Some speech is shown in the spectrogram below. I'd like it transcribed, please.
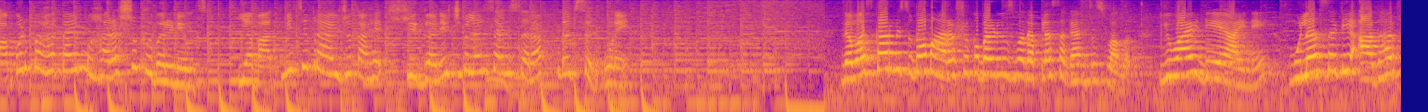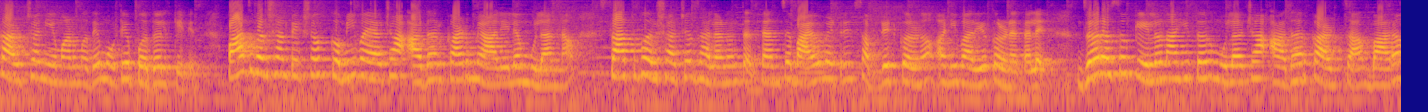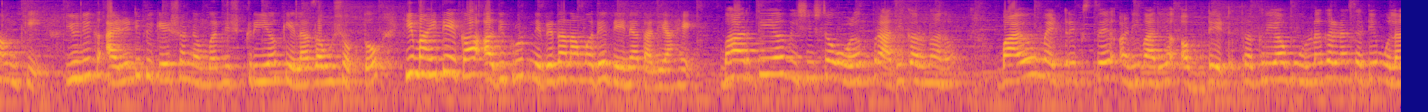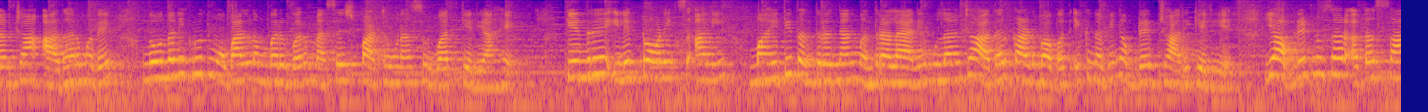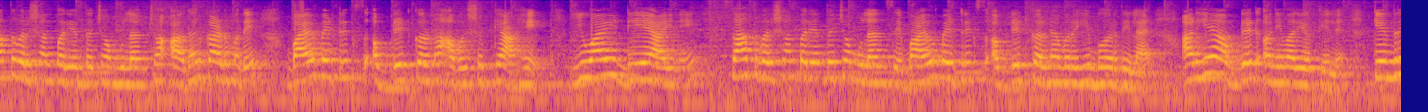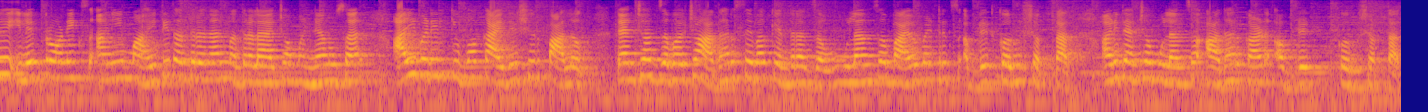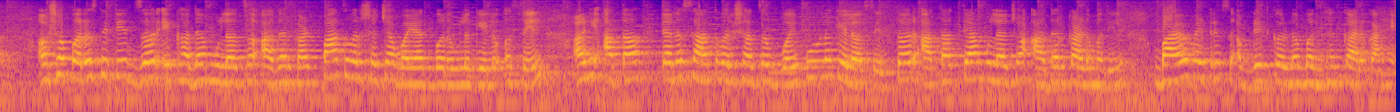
आपण पाहताय महाराष्ट्र खबर न्यूज. या बातमीचे प्रायोजक आहेत श्री गणेश ज्वेलर्स अँड सराफ हडपसर पुणे. नमस्कार मी सुद्धा महाराष्ट्र खबर न्यूजमध्ये आपल्या सगळ्यांचं स्वागत. यू आय डी ने मुलांसाठी आधार कार्डच्या नियमांमध्ये मोठे बदल केलेत. पाच वर्षांपेक्षा कमी वयाच्या आधार कार्ड मिळालेल्या मुलांना सात वर्षाच्या झाल्यानंतर त्यांचे बायोमेट्रिक्स अपडेट करणं अनिवार्य करण्यात आलंय. जर असं केलं नाही तर मुलाच्या आधार कार्डचा बारा अंकी युनिक आयडेंटिफिकेशन नंबर निष्क्रिय केला जाऊ शकतो. ही माहिती एका अधिकृत निवेदनामध्ये देण्यात आली आहे. भारतीय विशिष्ट ओळख प्राधिकरणानं बायोमेट्रिक्सचे अनिवार्य अपडेट प्रक्रिया पूर्ण करण्यासाठी मुलांच्या आधारमध्ये नोंदणीकृत मोबाईल नंबरवर मेसेज पाठवण्यास सुरुवात केली आहे. केंद्रीय इलेक्ट्रॉनिक्स आणि माहिती तंत्रज्ञान मंत्रालयाने मुलांच्या आधार कार्डबाबत एक नवीन अपडेट जारी केली आहे. या अपडेटनुसार आता सात वर्षांपर्यंतच्या मुलांच्या आधार कार्डमध्ये बायोमेट्रिक्स अपडेट करणं आवश्यक आहे. यू आय डी ए आयने सात वर्षांपर्यंतच्या मुलांचे बायोमेट्रिक्स अपडेट करण्यावरही भर दिलाय आणि हे अपडेट अनिवार्य केले केंद्रीय इलेक्ट्रॉनिक्स आणि माहिती तंत्रज्ञान मंत्रालयाच्या म्हणण्यानुसार आई वडील किंवा कायदेशीर पालक त्यांच्या जवळच्या आधार सेवा केंद्रात जाऊन मुलांचं बायोमेट्रिक्स अपडेट करू शकतात आणि त्यांच्या मुलांचं आधार कार्ड अपडेट करू शकतात. अशा परिस्थितीत जर एखाद्या मुलाचं आधार कार्ड पाच वर्षाच्या वयात बनवलं गेलं असेल आणि आता त्यानं सात वर्षाचं वय पूर्ण केलं असेल तर आता त्या मुलाच्या आधार कार्डमधील बायोमेट्रिक्स अपडेट करणं बंधनकारक आहे.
